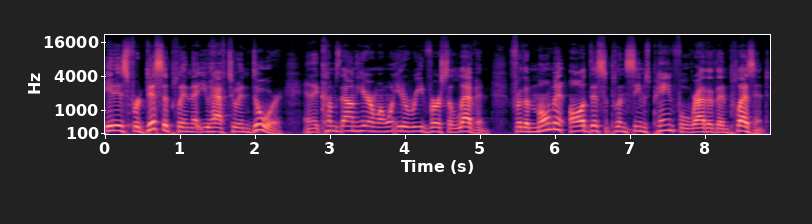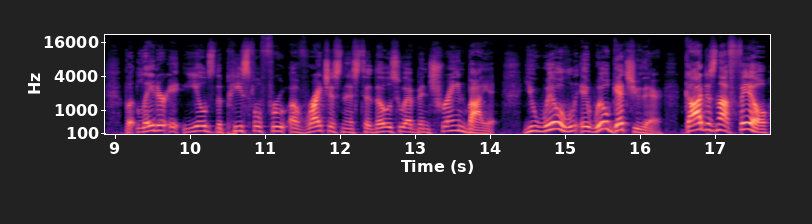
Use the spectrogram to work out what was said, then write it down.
it is for discipline that you have to endure. And it comes down here, and I want you to read verse 11. For the moment, all discipline seems painful rather than pleasant, but later it yields the peaceful fruit of righteousness to those who have been trained by it. You will, it will get you there. God does not fail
